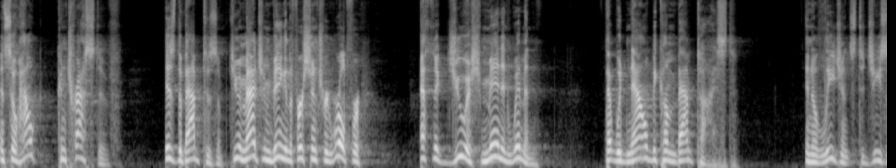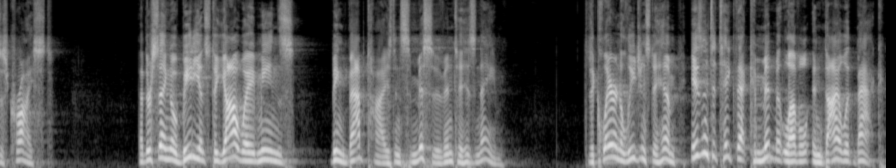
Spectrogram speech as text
And so, how contrastive is the baptism? Can you imagine being in the first century world for ethnic Jewish men and women that would now become baptized in allegiance to Jesus Christ? That they're saying obedience to Yahweh means being baptized and submissive into his name to declare an allegiance to Him isn't to take that commitment level and dial it back.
